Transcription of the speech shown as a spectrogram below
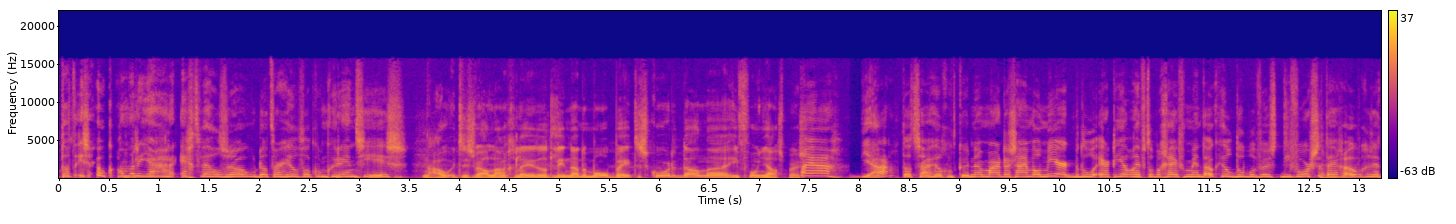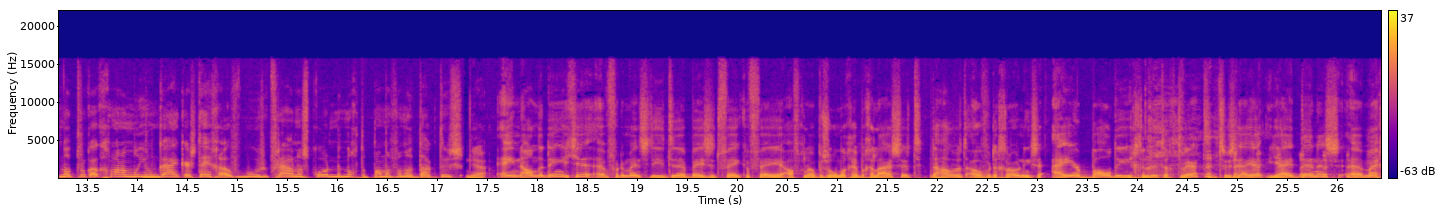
dat is ook andere jaren echt wel zo. Dat er heel veel concurrentie is. nou, het is wel lang geleden dat Linda de Mol beter scoorde dan eh, Yvonne Jaspers. Nou ja, ja, dat zou heel goed kunnen. Maar er zijn wel meer. Ik bedoel, RTL heeft op een gegeven moment ook heel doelbewust die tegenover gezet. En dat trok ook gewoon een miljoen kijkers tegenover Boerzoekvrouw. En dan scoorden er nog de pannen van het dak. Dus Ja. Ander dingetje. eh, voor de mensen die het eh, BZV-café afgelopen zondag hebben geluisterd. Daar hadden we het over de Groningse eierbal die genuttigd werd. Toen zei jij- jij, Dennis, eh, mijn,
